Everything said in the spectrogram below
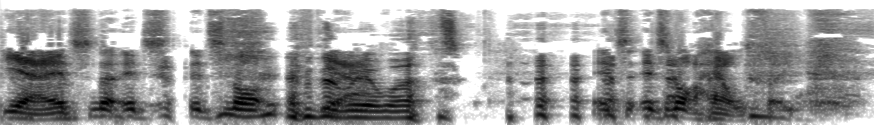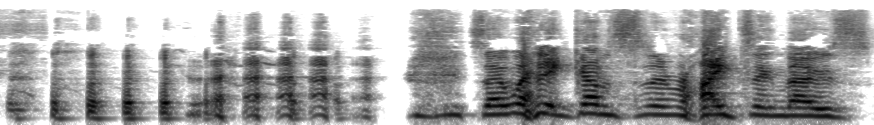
yeah. It's not. It's it's not. of the yeah, real world. It's it's not healthy. so when it comes to writing those,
